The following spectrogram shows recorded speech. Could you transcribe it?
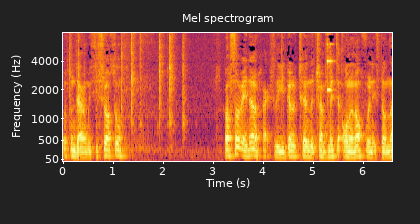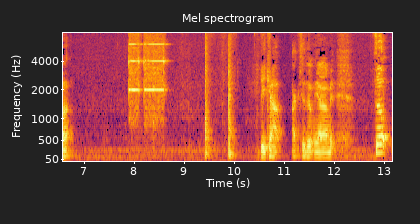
Up and down with your throttle. Oh sorry, no, actually you've got to turn the transmitter on and off when it's done that. You can't accidentally arm it. So,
